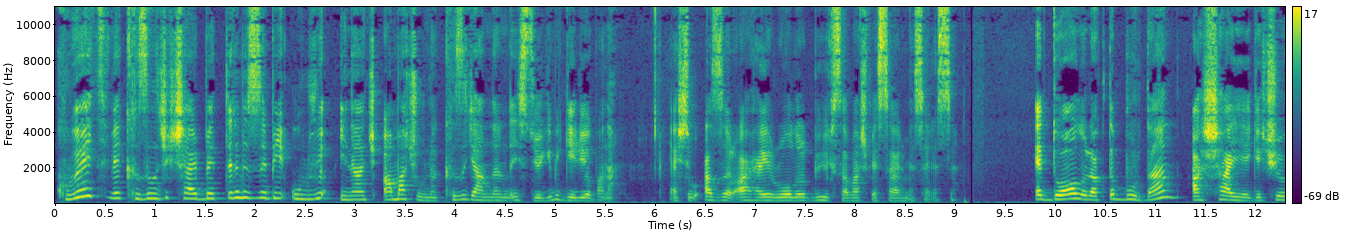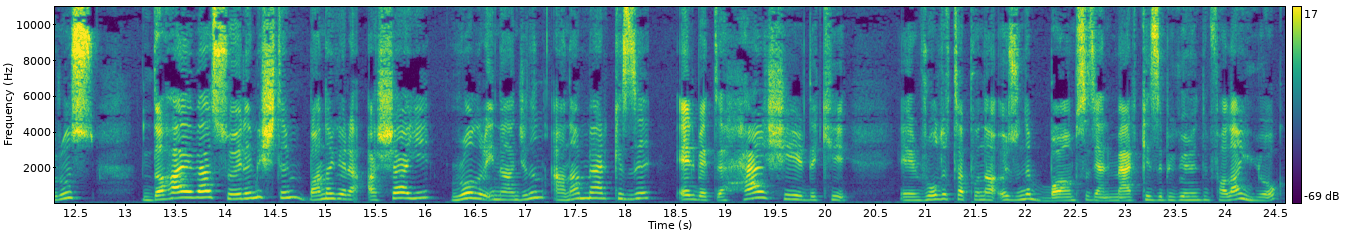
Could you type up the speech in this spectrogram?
Kuvvet ve kızılcık şerbetlerimizde bir ulvi inanç amaç uğruna kızı yanlarında istiyor gibi geliyor bana. Ya işte bu Azır, Ahai, Roller, Büyük Savaş vesaire meselesi. E doğal olarak da buradan aşağıya geçiyoruz. Daha evvel söylemiştim bana göre aşağıyı roller inancının ana merkezi elbette her şehirdeki e, roller tapınağı özünde bağımsız yani merkezi bir yönetim falan yok.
